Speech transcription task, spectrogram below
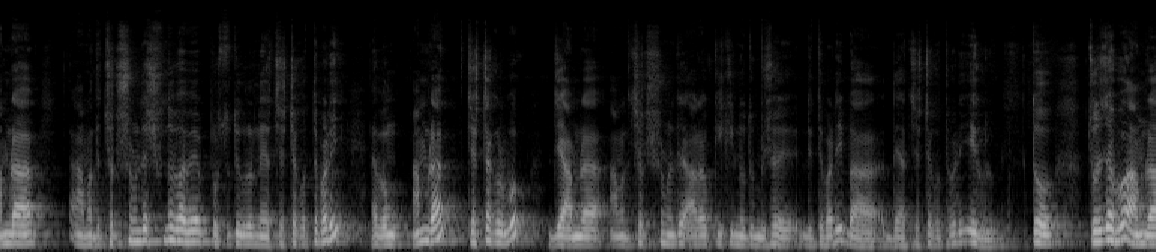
আমরা আমাদের ছোটো সময়দের সুন্দরভাবে প্রস্তুতিগুলো নেওয়ার চেষ্টা করতে পারি এবং আমরা চেষ্টা করব যে আমরা আমাদের ছোটো সময়দের আরও কী কী নতুন বিষয় দিতে পারি বা দেওয়ার চেষ্টা করতে পারি এগুলো। তো চলে যাব আমরা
